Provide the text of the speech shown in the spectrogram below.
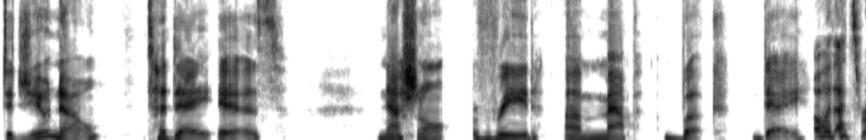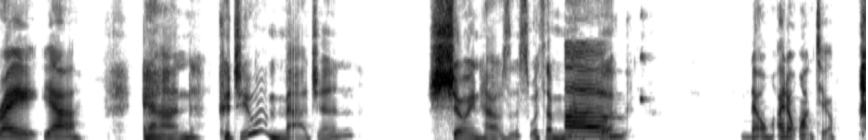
Did you know today is National Read a Map Book Day? oh, that's right. Yeah. And could you imagine showing houses with a map Um, book? no, I don't want to.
